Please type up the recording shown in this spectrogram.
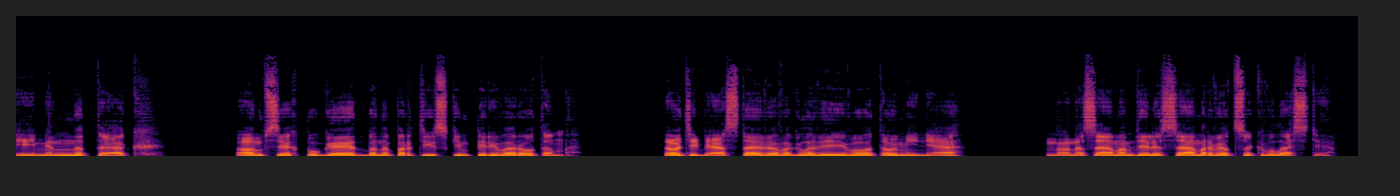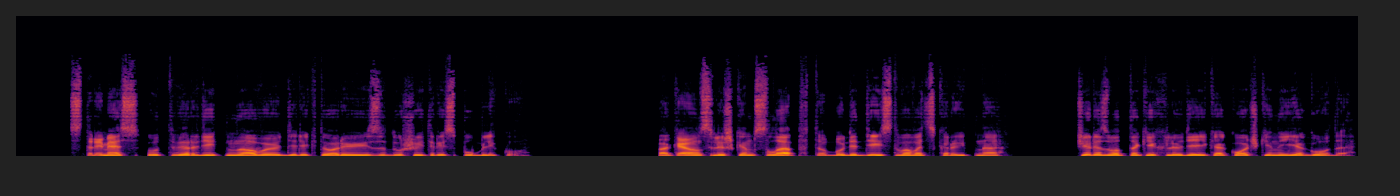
«Именно так. Он всех пугает бонапартистским переворотом» То тебя ставя во главе его, то меня. Но на самом деле сам рвется к власти, стремясь утвердить новую директорию и задушить республику. Пока он слишком слаб, то будет действовать скрытно, через вот таких людей, как Очкин и Ягода.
